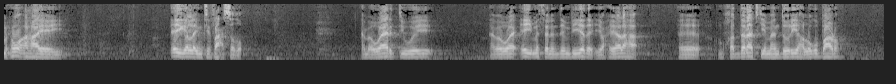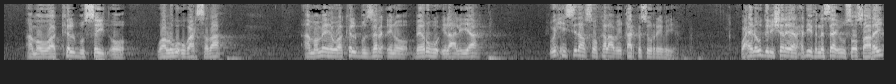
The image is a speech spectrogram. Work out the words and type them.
muxuu ahaayey eyga la intifaacsado. Ama waardi weeye ama waa ey maalan dembiyada iyo waxyaalaha mukhadaraadka iyo maandooriyaha lagu baadho ama waa kalbu sayd oo waa lagu ugaadhsadaa ama mehe waa kalbu zarcin oo beeruhu ilaaliyaa wixii sidaasoo kale a bay qaar ka soo reebayaan waxayna u deliishanayaan xadiid nasaa-i uu soo saaray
